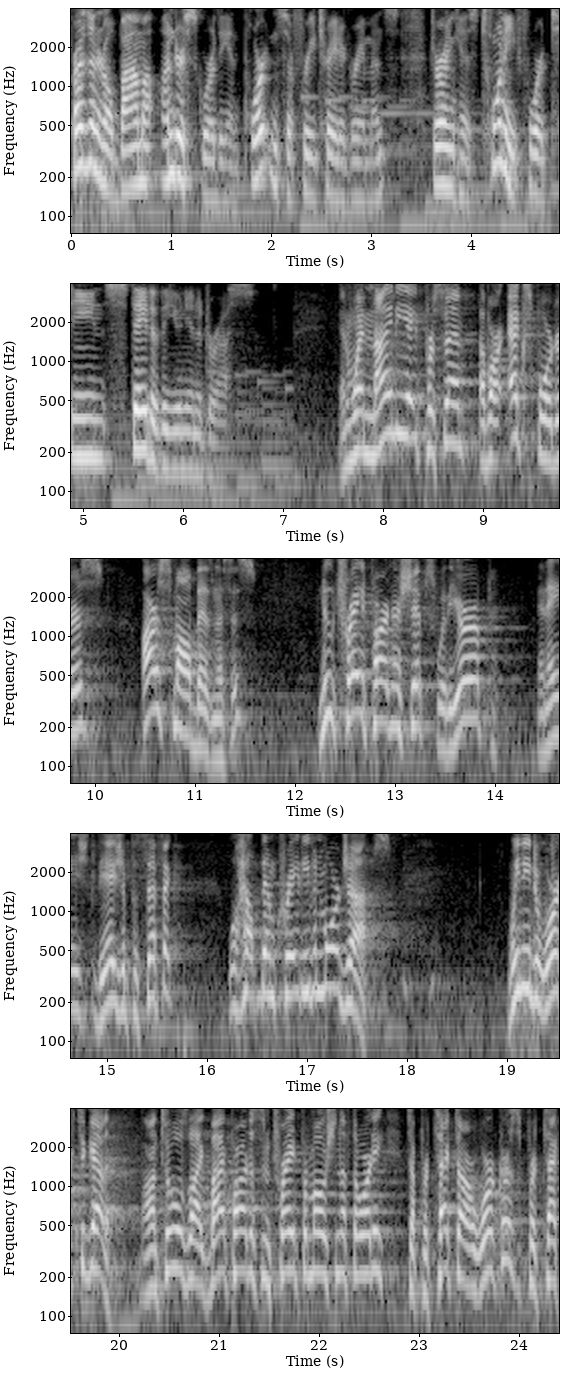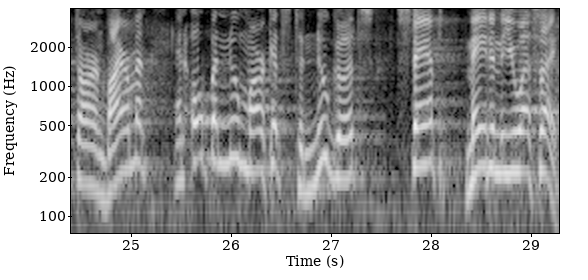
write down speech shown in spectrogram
President Obama underscored the importance of free trade agreements during his 2014 State of the Union address. And when 98% of our exporters are small businesses, new trade partnerships with Europe and Asia, the Asia Pacific will help them create even more jobs. We need to work together on tools like Bipartisan Trade Promotion Authority to protect our workers, protect our environment, and open new markets to new goods stamped made in the USA.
